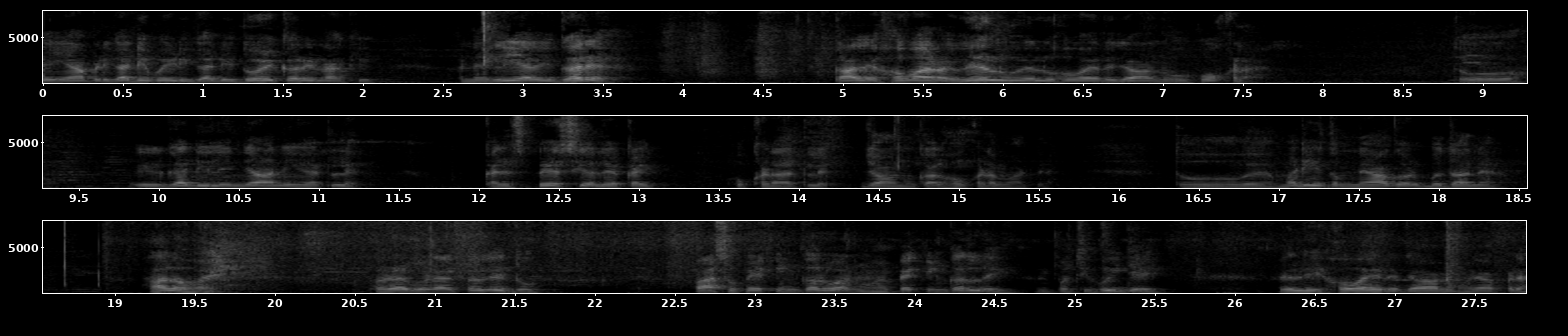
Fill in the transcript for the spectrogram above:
અહીંયા આપણી ગાડી પડી, ગાડી ધોઈ કરી નાખી અને લઈ આવી ઘરે. કાલે સવારે વહેલું વહેલું સવારે જવાનું હોખડા તો એ ગાડી લઈને જવાની એટલે કાલે સ્પેશિયલ એ કંઈક હોખડા એટલે જવાનું કાલે હોખડા માટે. તો હવે મળીએ તમને આગળ બધાને. હાલો ભાઈ ફરાર બરાર કરી લીધું. પાછું પેકિંગ કરવાનું હોય પેકિંગ કરી લઈ અને પછી હોઈ જાય. વહેલી સવારે જવાનું હોય આપણે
